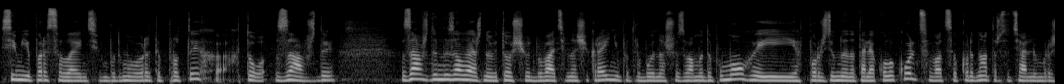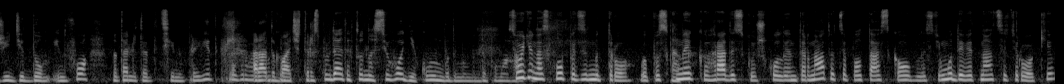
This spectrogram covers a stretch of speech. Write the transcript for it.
сім'ї переселенців. Ми будемо говорити про тих, хто завжди. Завжди незалежно від того, що відбувається в нашій країні, потребує нашої з вами допомоги. І поруч зі мною Наталя Колокольцева, це координатор соціальної мережі Дідом Інфо. Наталю, традиційно привіт. Доброго Рада ранку. бачити. Розповідайте, хто у нас сьогодні, кому будемо допомагати. Сьогодні у нас хлопець з метро, випускник Градицької школи інтернату, це Полтавська область. Йому 19 років.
